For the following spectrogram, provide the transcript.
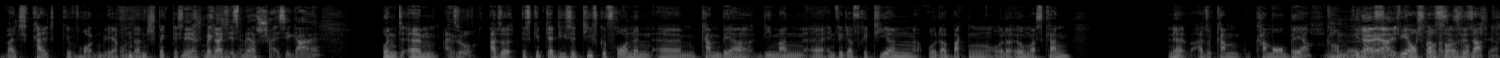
weil es kalt geworden wäre und dann schmeckt es Nee, nicht. schmeckt. Vielleicht ist mir das scheißegal. Und ähm, Also, also es gibt ja diese tiefgefrorenen ähm, Camembert, die man äh, entweder frittieren oder backen oder irgendwas kann. Ne? Also Cam Camembert, wie Ja, auch, ja, ich wie auch François jetzt sagt, kommt,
